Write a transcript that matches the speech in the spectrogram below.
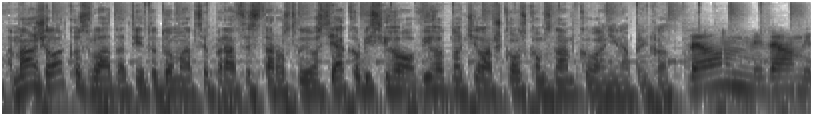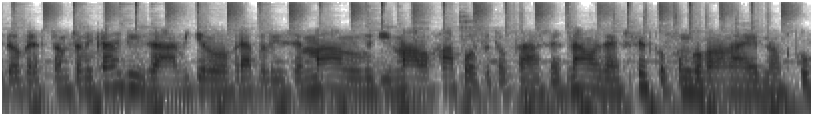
A manžel ako zvláda tieto domáce práce, starostlivosti? Ako by si ho vyhodnotila v školskom známkovaní napríklad? Veľmi, veľmi dobre. V tomto mi každý závidel, vraveli, že málo ľudí, málo chlapov to dokáže. Naozaj všetko fungovalo na jednotku.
